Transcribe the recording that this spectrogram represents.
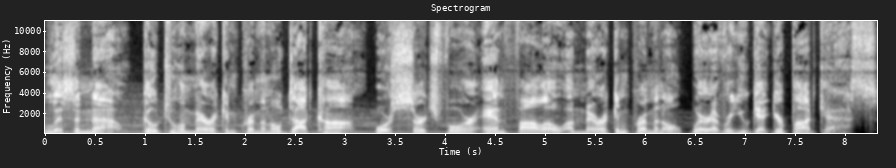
Listen now. Go to AmericanCriminal.com or search for and follow American Criminal wherever you get your podcasts.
